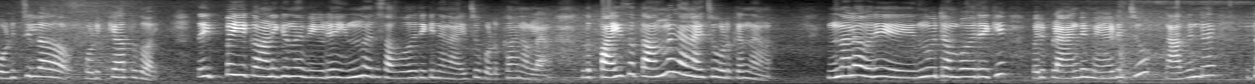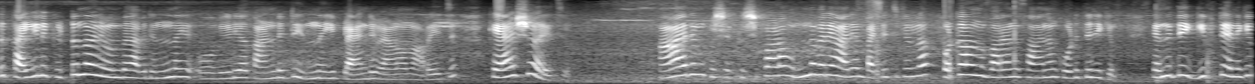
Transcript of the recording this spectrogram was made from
പൊടിച്ചില്ല പൊടിക്കാത്തതുമായി. ഇപ്പം ഈ കാണിക്കുന്ന വീഡിയോ ഇന്നൊരു സഹോദരിക്ക് ഞാൻ അയച്ചു കൊടുക്കാനുള്ളതാണ്. അത് പൈസ തന്ന് ഞാൻ അയച്ചു കൊടുക്കുന്നതാണ്. ഇന്നലെ ഒരു ഇരുന്നൂറ്റമ്പത് രൂപയ്ക്ക് ഒരു പ്ലാന്റ് മേടിച്ചു. അതിന്റെ ഇത് കയ്യിൽ കിട്ടുന്നതിന് മുമ്പേ അവർ ഇന്ന് വീഡിയോ കണ്ടിട്ട് ഇന്ന് ഈ പ്ലാന്റ് വേണമെന്ന് അറിയിച്ച് ക്യാഷും അയച്ചു. ആരും കൃഷി കൃഷിപ്പാടം ഇന്ന് വരെ ആരും പറ്റിച്ചിട്ടില്ല. കൊടുക്കാമെന്ന് പറയുന്ന സാധനം കൊടുത്തിരിക്കും. എന്നിട്ട് ഈ ഗിഫ്റ്റ് എനിക്ക്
